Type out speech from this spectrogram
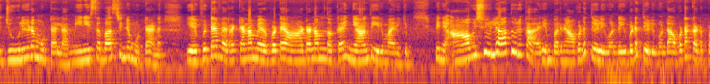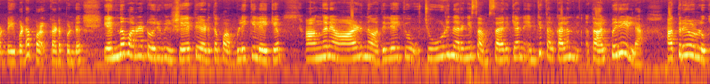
ജൂലിയുടെ മുട്ടല്ല മിനി സെബാസ്റ്റിന്റെ മുട്ടാണ്. എവിടെ വിറക്കണം എവിടെ ആടണം എന്നൊക്കെ ഞാൻ തീരുമാനിക്കും. പിന്നെ ആവശ്യമില്ലാത്തൊരു കാര്യം പറഞ്ഞു അവിടെ തെളിവുണ്ട് ഇവിടെ തെളിവുണ്ട് അവിടെ കിടപ്പുണ്ട് ഇവിടെ കിടപ്പുണ്ട് എന്ന് പറഞ്ഞിട്ട് ഒരു വിഷയത്തെ എടുത്ത് പബ്ലിക്കിലേക്ക് അങ്ങനെ ആഴ്ന്ന് അതിലേക്ക് ചൂഴ്ന്നിറങ്ങി സംസാരിക്കാൻ എനിക്ക് തൽക്കാലം താല്പര്യമില്ല. അത്രയേ ഉള്ളൂ.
